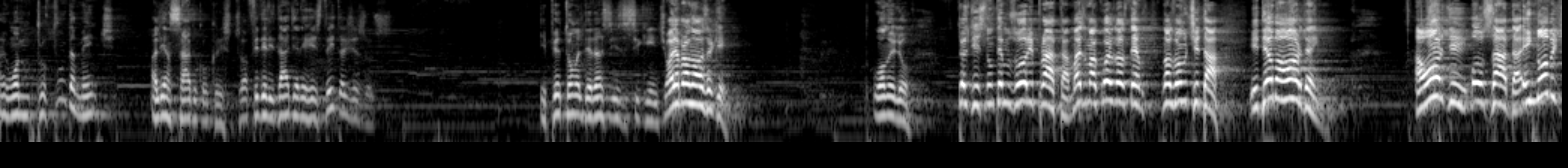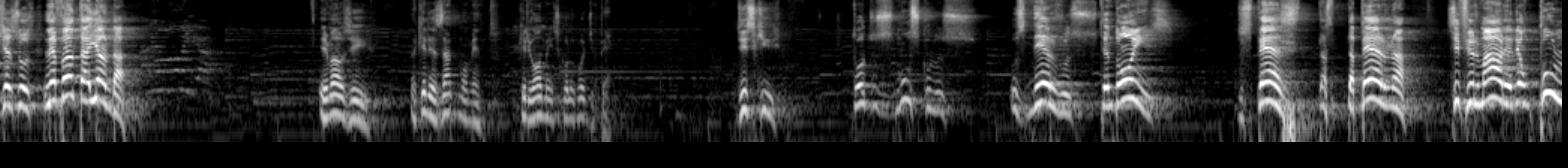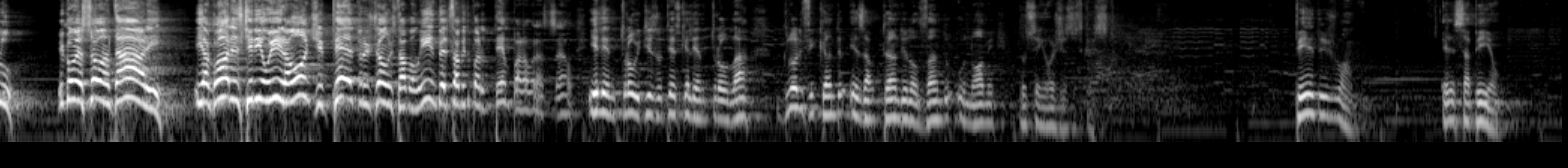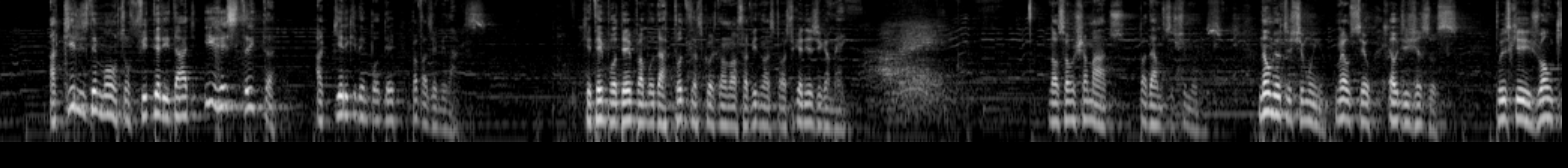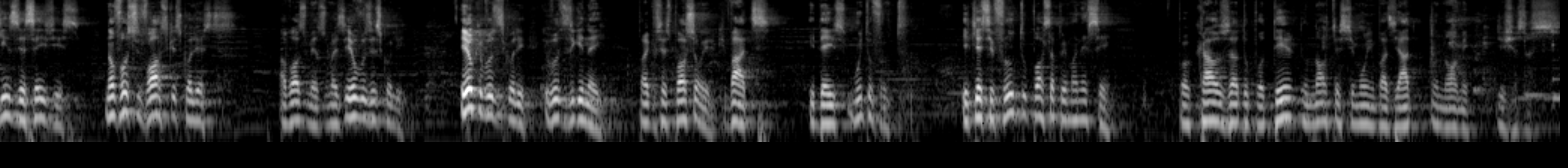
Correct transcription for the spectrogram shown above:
um homem profundamente aliançado com Cristo. Sua fidelidade era restrita a Jesus. E Pedro toma a liderança e diz o seguinte: Olha para nós aqui. O homem olhou. Então ele disse: Não temos ouro e prata, mas uma coisa nós temos, nós vamos te dar. E deu uma ordem. A ordem ousada, em nome de Jesus: levanta e anda. Irmãos, e naquele exato momento, aquele homem se colocou de pé diz que todos os músculos, os nervos, tendões dos pés, das, da perna se firmaram, ele deu um pulo e começou a andar. E, e agora eles queriam ir aonde Pedro e João estavam indo, eles estavam indo para o templo, para a oração. E ele entrou, e diz o texto que ele entrou lá, glorificando, exaltando e louvando o nome do Senhor Jesus Cristo. Pedro e João eles sabiam. Aqui eles demonstram fidelidade irrestrita àquele que tem poder para fazer milagres. Que tem poder para mudar todas as coisas na nossa vida, na nossa história. diga amém. Nós somos chamados para darmos testemunhos. Não meu testemunho, não é o seu, é o de Jesus. Por isso que João 15, 16 diz: Não fosse vós que escolhestes a vós mesmos, mas eu vos escolhi. Eu que vos escolhi, eu vos designei, para que vocês possam ir, que vades e deis muito fruto. E que esse fruto possa permanecer, por causa do poder do nosso testemunho baseado no nome de Jesus.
